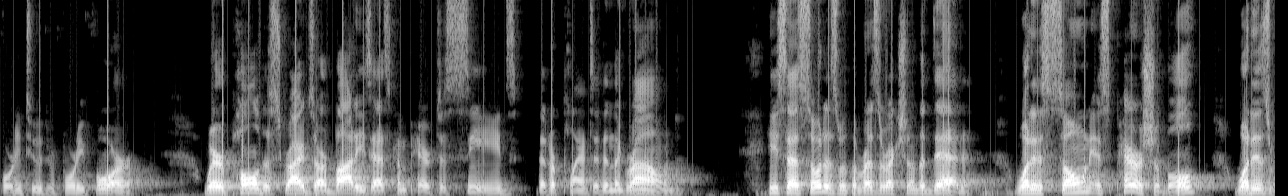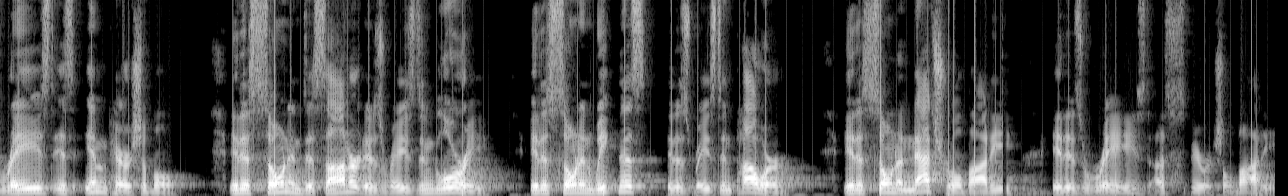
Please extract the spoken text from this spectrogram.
42 through 44, where Paul describes our bodies as compared to seeds that are planted in the ground. He says, So it is with the resurrection of the dead. What is sown is perishable what is raised is imperishable. It is sown in dishonor, it is raised in glory. It is sown in weakness, it is raised in power. It is sown a natural body, it is raised a spiritual body.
